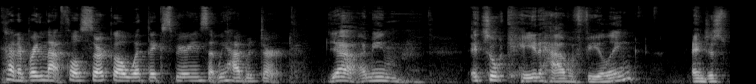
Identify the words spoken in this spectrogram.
kind of bring that full circle with the experience that we had with Dirk. Yeah, I mean, it's okay to have a feeling and just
